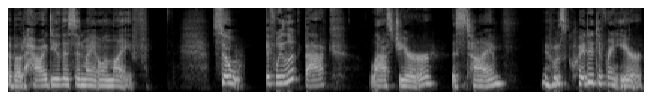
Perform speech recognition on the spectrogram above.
about how I do this in my own life. So if we look back last year, this time, it was quite a different year.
